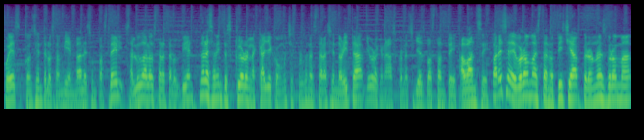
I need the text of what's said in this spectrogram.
pues consiéntelos también. Dales un pastel, salúdalos, trátalos bien. No les avientes cloro en la calle como muchas personas están haciendo ahorita. Yo creo que nada más con eso ya es bastante avance. Parece de broma esta noticia, pero no es broma.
